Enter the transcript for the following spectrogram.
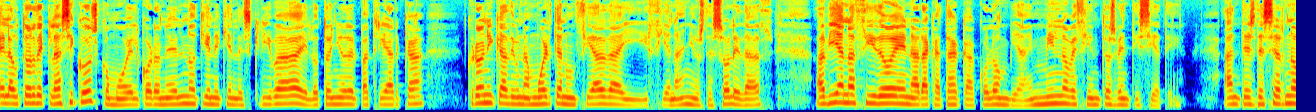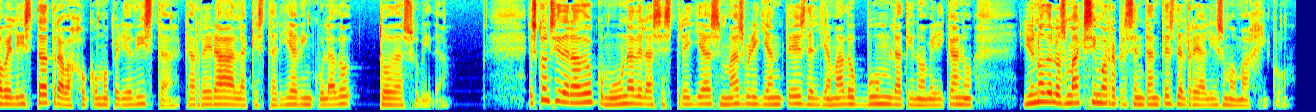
El autor de clásicos como El coronel no tiene quien le escriba, El otoño del patriarca, Crónica de una muerte anunciada y Cien años de soledad, había nacido en Aracataca, Colombia, en 1927. Antes de ser novelista, trabajó como periodista, carrera a la que estaría vinculado toda su vida. Es considerado como una de las estrellas más brillantes del llamado boom latinoamericano y uno de los máximos representantes del realismo mágico.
